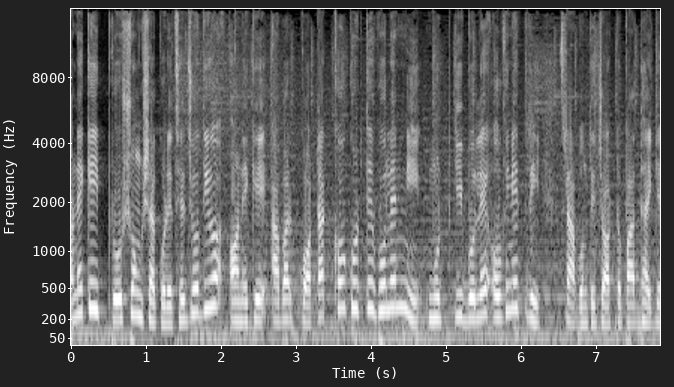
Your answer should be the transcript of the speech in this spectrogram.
অনেকেই প্রশংসা করেছে, যদিও অনেকে আবার কটাক্ষও করতে ভোলেননি মুটকি বলে অভিনেত্রী শ্রাবন্তী চট্টোপাধ্যায়কে।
